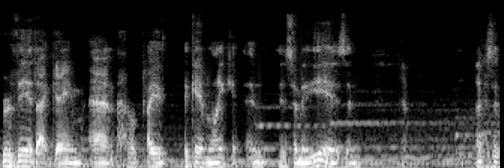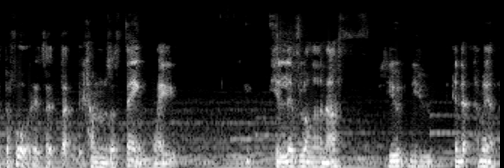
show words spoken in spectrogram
revere that game and haven't played a game like it in, in so many years, and yeah. like I said before, it's like that becomes a thing where you, you live long enough you you end up coming up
